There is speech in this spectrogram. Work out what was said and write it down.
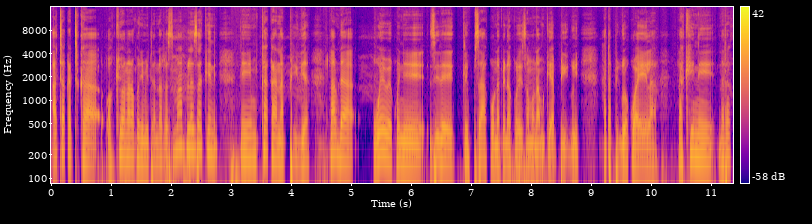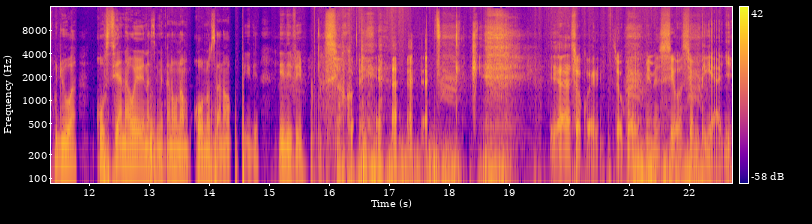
hata katika wakiwa wanaona kwenye mitandao utasema zake ni, ni mkaka anapiga. Labda wewe kwenye zile clip zako unapenda kueleza mwanamke apigwi, atapigwa kwa hela, lakini nataka kujua kuhusiana wewe, inasemekana una mkono sana wa kupiga, ili vipi? Sio kweli. yeah, sio kweli, sio kweli. Mimi sio sio mpigaji.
